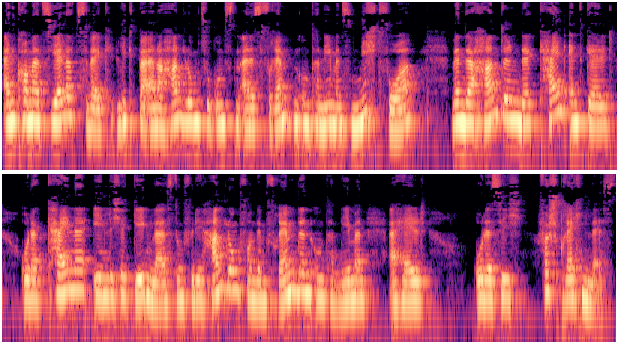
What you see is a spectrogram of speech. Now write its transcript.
Ein kommerzieller Zweck liegt bei einer Handlung zugunsten eines fremden Unternehmens nicht vor, wenn der Handelnde kein Entgelt oder keine ähnliche Gegenleistung für die Handlung von dem fremden Unternehmen erhält oder sich versprechen lässt.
